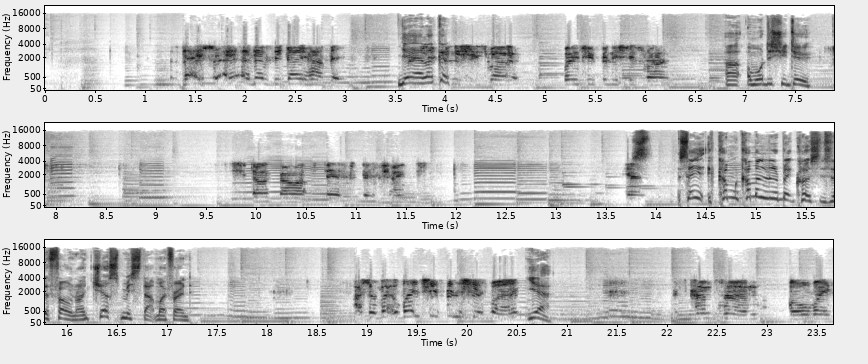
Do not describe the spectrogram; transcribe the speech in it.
Is an everyday habit. yeah, like a. Finishes work. When she finishes work, Uh, and what does she do? she don't go upstairs to get changed. Yeah. Say, come come a little bit closer to the phone. I just missed that, my friend. I said, when- when she finishes work, Yeah. comes home, always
